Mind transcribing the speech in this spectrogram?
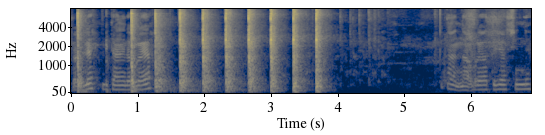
Şöyle bir tane de buraya. Bir tane daha buraya atacağız şimdi.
